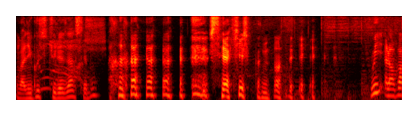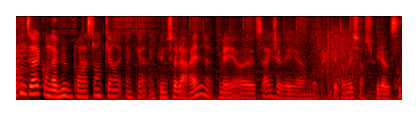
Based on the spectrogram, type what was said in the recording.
Bah, du coup, si tu les as, c'est bon. c'est à qui je peux demander. Oui, alors par contre, c'est vrai qu'on a vu pour l'instant qu'un- qu'un- qu'une seule arène, mais euh, c'est vrai que j'avais euh, tombé sur celui-là aussi.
